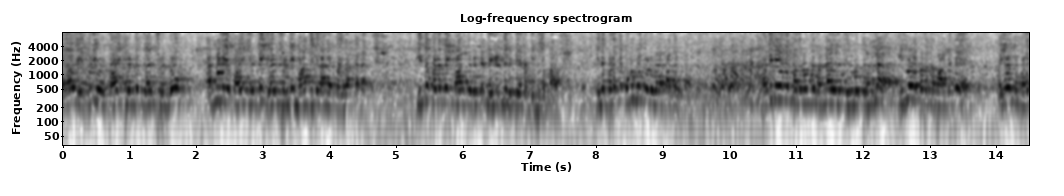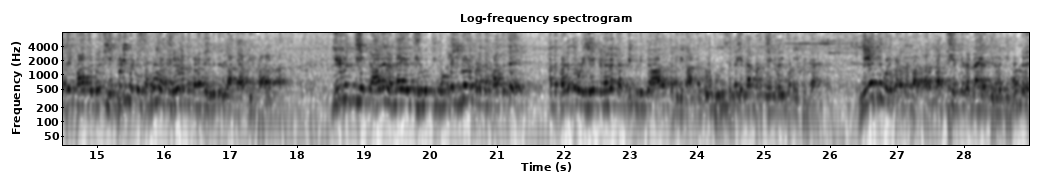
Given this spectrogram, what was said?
அதாவது எப்படி ஒரு பாய் ஃப்ரெண்டும் கேர்ள் ஃப்ரெண்டும் தன்னுடைய பாய் ஃப்ரெண்டையும் கேர்ள் ஃப்ரெண்டையும் மாத்திக்கிறாங்க என்பதுதான் கதை. இந்த படத்தை பார்த்துவிட்டு நெகிழ்ந்து விட்டேன் அப்படின்னு சொன்னார். இந்த படத்தை குடும்பத்தோடு வேற பார்த்திருக்காரு. பதினேழு பதினொன்று ரெண்டாயிரத்தி இருபத்தி ரெண்டுல இன்னொரு படத்தை பார்த்துட்டு ஐயோ இந்த படத்தை பார்த்த பிறகு எப்படிப்பட்ட சமூக அக்கறையோட அந்த படத்தை எடுத்திருக்காங்க அப்படின்னு பாராட்டினார். இருபத்தி எட்டு ஆறு ரெண்டாயிரத்தி இருபத்தி மூணுல இன்னொரு படத்தை பார்த்துட்டு அந்த படத்தினுடைய இயக்குனரை கட்டிப்பிடித்து ஆற தழுவினார். அது ஒரு புதுசு எல்லா படத்தையும் ஏற்கனவே பண்ணிட்டு இருக்காரு. நேற்று ஒரு படத்தை பார்த்தார். பத்து எட்டு ரெண்டாயிரத்தி இருபத்தி மூன்று.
